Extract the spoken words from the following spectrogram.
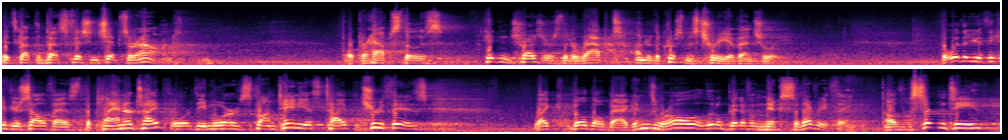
it's got the best fish and chips around. Or perhaps those hidden treasures that are wrapped under the Christmas tree eventually. But whether you think of yourself as the planner type or the more spontaneous type, the truth is, like Bilbo Baggins, we're all a little bit of a mix of everything of certainty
